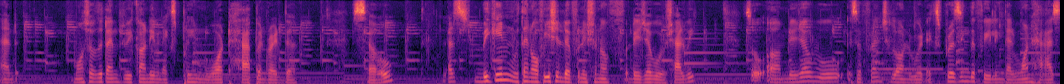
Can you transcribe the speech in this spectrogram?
and most of the times we can't even explain what happened right there. So let's begin with an official definition of deja vu shall we so um, deja vu is a french loan word expressing the feeling that one has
